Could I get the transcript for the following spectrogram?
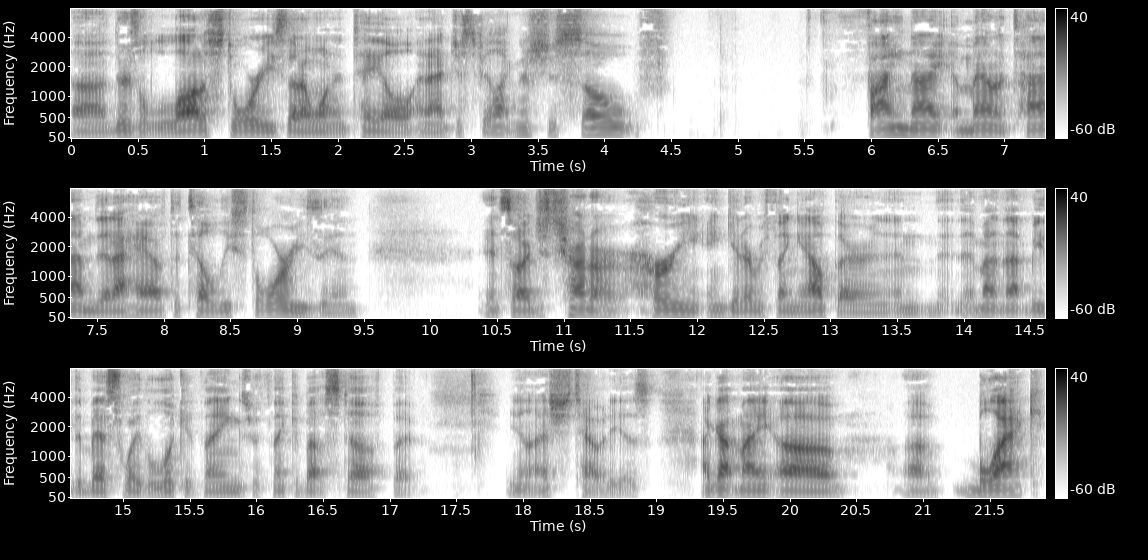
Uh, there's a lot of stories that I want to tell, and I just feel like there's just so finite amount of time that I have to tell these stories in. And so I just try to hurry and get everything out there. And, and that might not be the best way to look at things or think about stuff, but you know, that's just how it is. I got my, uh, uh, black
